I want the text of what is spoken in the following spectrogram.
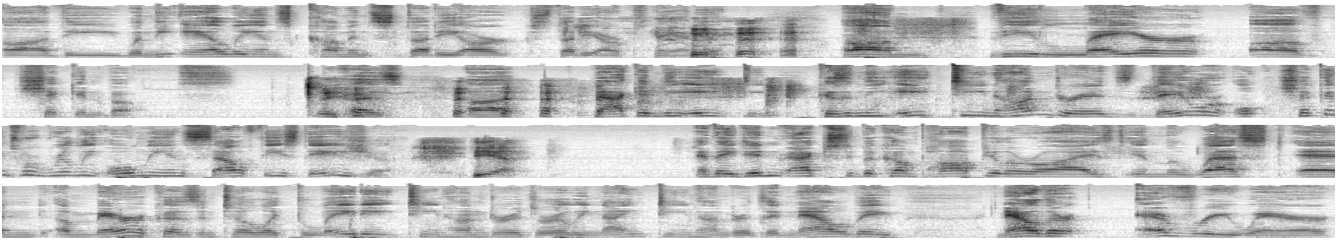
uh, the when the aliens come and study our study our planet, um, the layer of chicken bones. Because uh, back in the eighteen, because in the eighteen hundreds, they were chickens were really only in Southeast Asia, yeah, and they didn't actually become popularized in the West and Americas until like the late 1800s, early 1900s, and now they, now they're everywhere,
